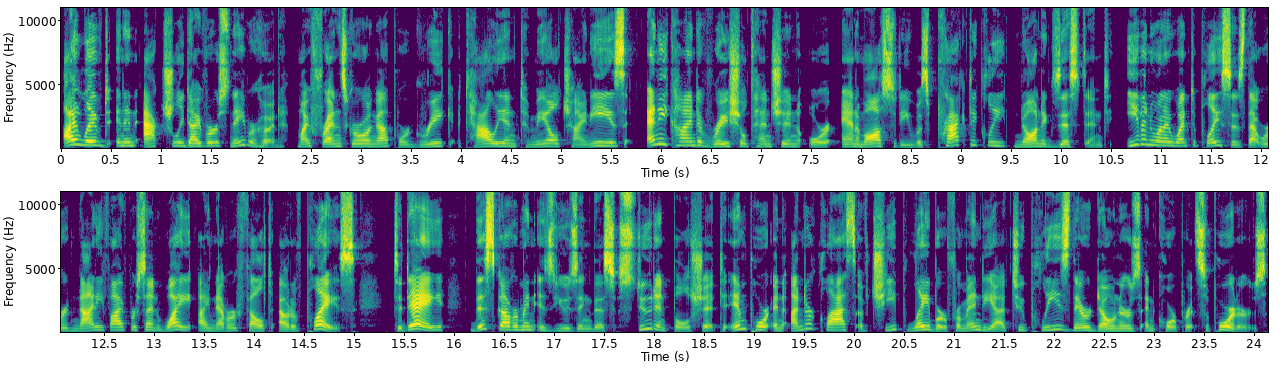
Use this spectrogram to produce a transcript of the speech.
I lived in an actually diverse neighborhood. My friends growing up were Greek, Italian, Tamil, Chinese. Any kind of racial tension or animosity was practically non existent. Even when I went to places that were 95% white, I never felt out of place. Today, this government is using this student bullshit to import an underclass of cheap labor from India to please their donors and corporate supporters.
